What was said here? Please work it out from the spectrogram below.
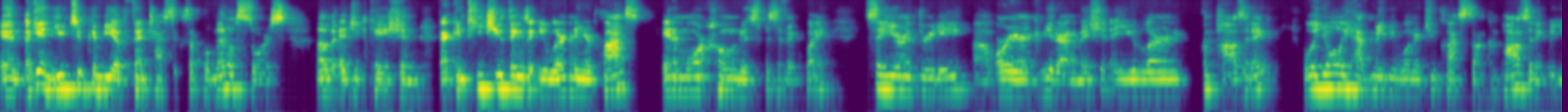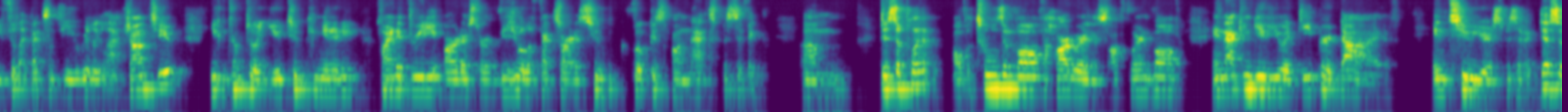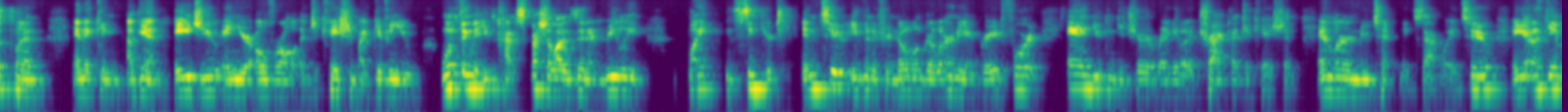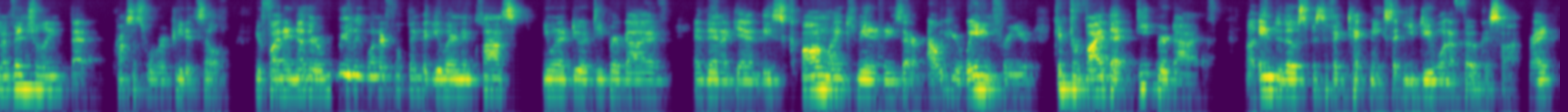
and again, YouTube can be a fantastic supplemental source of education that can teach you things that you learned in your class in a more honed and specific way. Say you're in 3D uh, or you're in computer animation and you learn compositing well, you only have maybe one or two classes on compositing, but you feel like that's something you really latch onto, you can come to a YouTube community, find a 3D artist or visual effects artist who focus on that specific um, discipline, all the tools involved, the hardware and the software involved, and that can give you a deeper dive into your specific discipline. And it can, again, aid you in your overall education by giving you one thing that you can kind of specialize in and really bite and sink your teeth into, even if you're no longer learning a grade for it, and you can get your regular track education and learn new techniques that way too. And again, eventually that process will repeat itself. You'll find another really wonderful thing that you learned in class. You want to do a deeper dive. And then again, these online communities that are out here waiting for you can provide that deeper dive uh, into those specific techniques that you do want to focus on, right?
